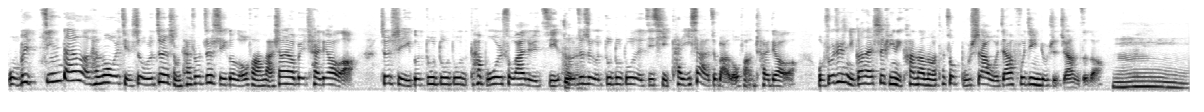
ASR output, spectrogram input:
我被惊呆了。他跟我解释，我说这是什么？他说这是一个楼房，马上要被拆掉了。这是一个嘟嘟嘟，他不会说挖掘机，他说这是个嘟嘟嘟的机器，他一下就把楼房拆掉了。我说这是你刚才视频里看到的吗？他说不是啊，我家附近就是这样子的。嗯，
